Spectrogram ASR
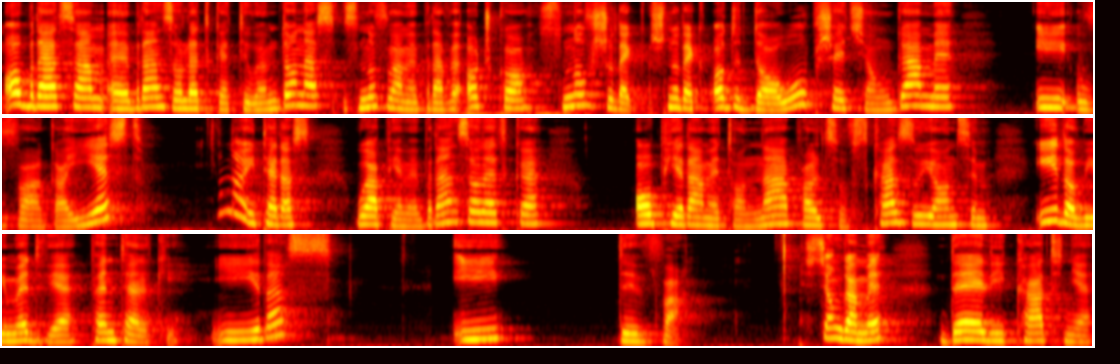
obracam e, bransoletkę tyłem do nas. Znów mamy prawe oczko. Znów sznurek, sznurek od dołu. Przeciągamy. I uwaga, jest. No i teraz łapiemy bransoletkę, opieramy to na palcu wskazującym i robimy dwie pętelki. I raz, i dwa. Ściągamy delikatnie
